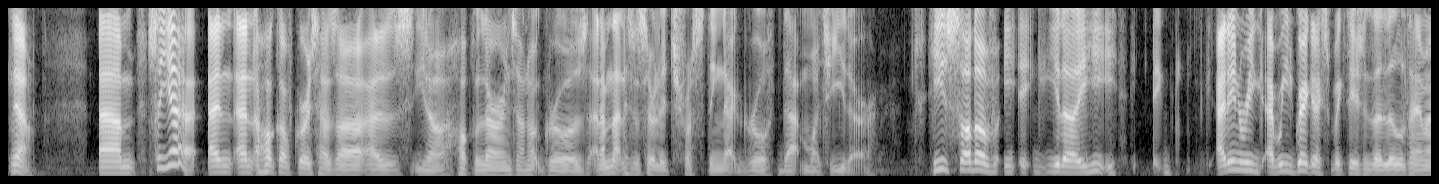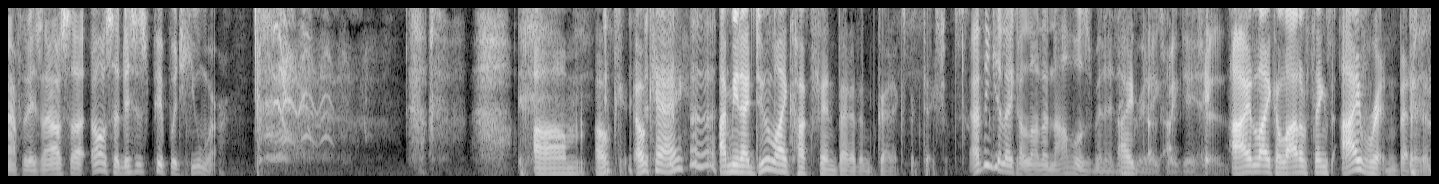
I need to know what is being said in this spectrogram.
Yeah. Um, so yeah, and and Huck of course has a has you know Huck learns and Huck grows, and I'm not necessarily trusting that growth that much either. He's sort of you know he. I didn't read. I read Great Expectations a little time after this, and I was thought, oh, so this is Pip with humor. Um, okay, okay. I mean, I do like Huck Finn better than Great Expectations. I think you like a lot of novels better than I- Great uh, Expectations. I like a lot of things I've written better than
